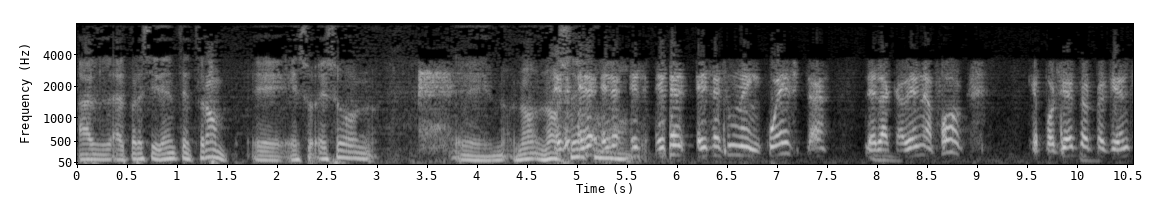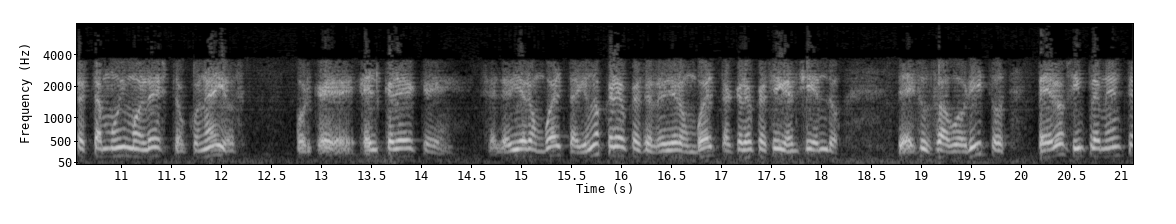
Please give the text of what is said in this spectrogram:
al, al presidente Trump. Eh, eso, eso, eh, no, no, sé. esa es una encuesta de la cadena Fox que por cierto el presidente está muy molesto con ellos porque él cree que se le dieron vuelta. Yo no creo que se le dieron vuelta, creo que siguen siendo de sus favoritos, pero simplemente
